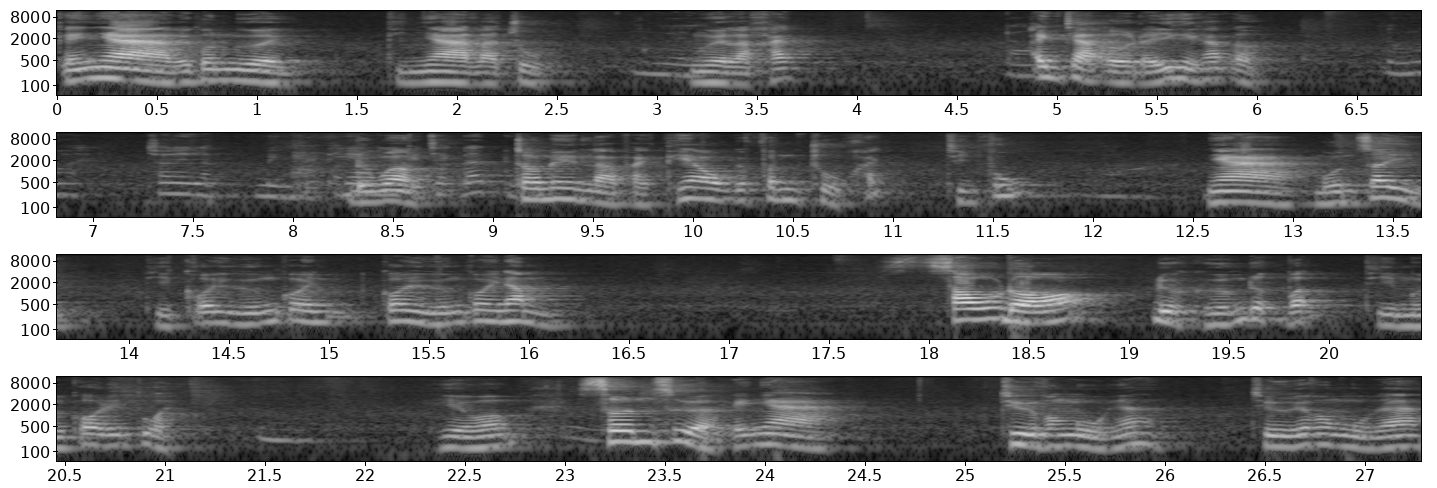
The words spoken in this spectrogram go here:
Cái nhà với con người thì nhà là chủ người, người là khách. Anh chả ở đấy người khác ở. Đúng rồi cho nên là mình phải theo đúng không? cái đất cho nên là phải theo cái phân chủ khách chính phủ. Nhà muốn xây thì coi hướng coi coi hướng coi năm. Sau đó được hướng được vận thì mới coi đến tuổi. Ừ. hiểu không? Sơn sửa cái nhà trừ phòng ngủ nhá. Trừ cái phòng ngủ ra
